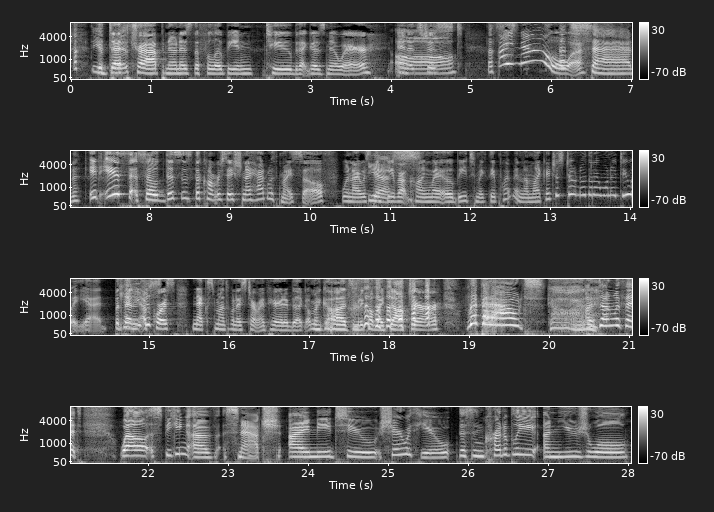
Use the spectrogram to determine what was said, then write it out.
the, death trap known as the fallopian tube that goes nowhere. And it's just That's i know that's sad. it is so this is the conversation i had with myself when i was thinking about calling my ob to make the appointment i'm like i just don't know that i want to do it yet but Can't then of just- course next month when i start my period i'd be like oh my god somebody call my doctor Rip it out. god I'm done with it. Well, speaking of Snatch, I need to share with you this incredibly unusual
